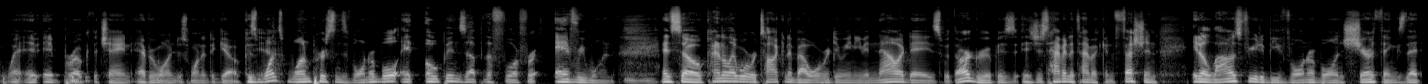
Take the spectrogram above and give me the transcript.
went it, it broke the chain. Everyone just wanted to go. Because yeah. once one person's vulnerable, it opens up the floor for everyone. Mm-hmm. And so kind of like what we're talking about, what we're doing even nowadays with our group is, is just having a time of confession. It allows for you to be vulnerable and share things that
